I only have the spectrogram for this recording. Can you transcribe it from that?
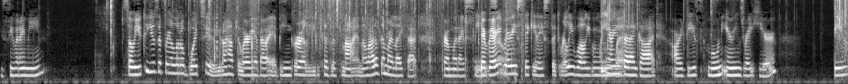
You see what I mean? So you could use it for your little boy too. You don't have to worry about it being girly because it's not. And a lot of them are like that from what I've seen. They're very, so. very sticky. They stick really well even when the earrings that I got are these moon earrings right here. These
